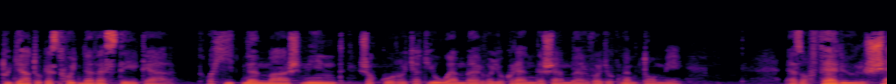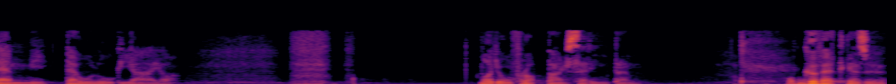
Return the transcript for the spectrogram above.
Tudjátok ezt, hogy nevezték el? A hit nem más, mint, és akkor, hogy hát jó ember vagyok, rendes ember vagyok, nem tudom mi. Ez a felül semmi teológiája. Nagyon frappáns szerintem. Következő.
